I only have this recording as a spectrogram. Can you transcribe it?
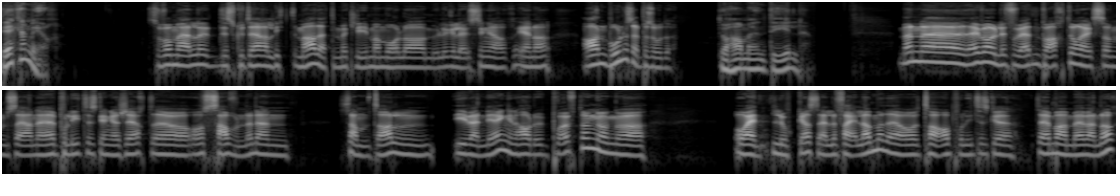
Det kan vi gjøre. Så får vi heller diskutere litt mer dette med klimamål og mulige løsninger i en annen bonusepisode. Da har vi en deal. Men uh, jeg var jo litt forveden på Arthur, jeg, som sier han er politisk engasjert eh, og, og savner den samtalen i vennegjengen. Har du prøvd noen gang å, å enten lukkes eller feile med det og ta opp politiske temaer med venner?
